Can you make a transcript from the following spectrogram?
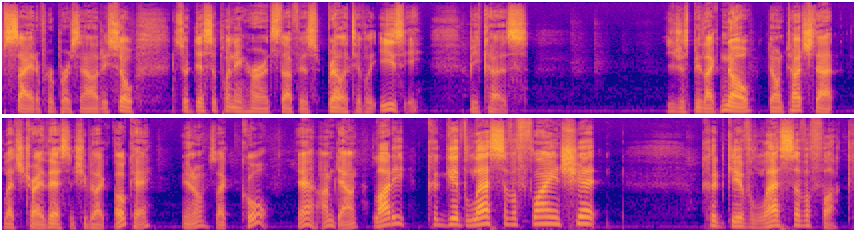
side of her personality. So so disciplining her and stuff is relatively easy because you just be like, "No, don't touch that. Let's try this." And she'd be like, "Okay." You know, it's like, "Cool. Yeah, I'm down." Lottie could give less of a flying shit. Could give less of a fuck.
